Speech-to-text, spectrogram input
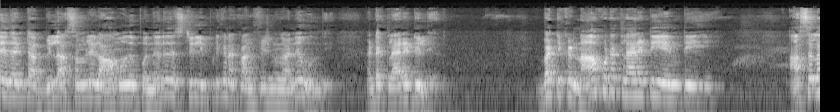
లేదంటే ఆ బిల్లు అసెంబ్లీలో ఆమోదం పొందారా? లేదా స్టిల్ ఇప్పటికీ నాకు కన్ఫ్యూజన్గానే ఉంది. అంటే క్లారిటీ లేదు. బట్ ఇక్కడ నాకున్న క్లారిటీ ఏంటి? అసలు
